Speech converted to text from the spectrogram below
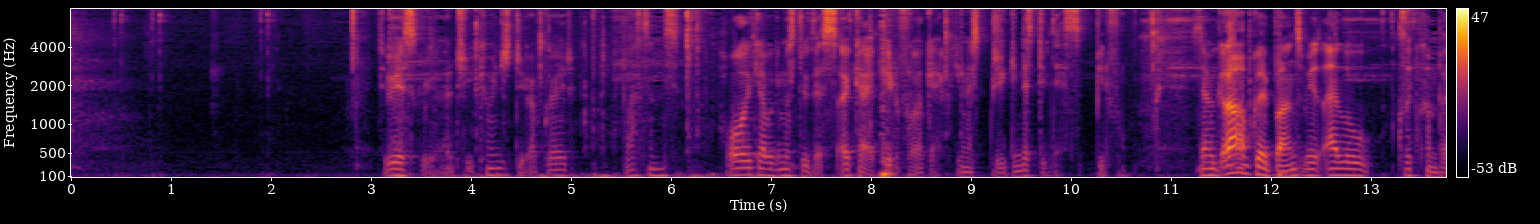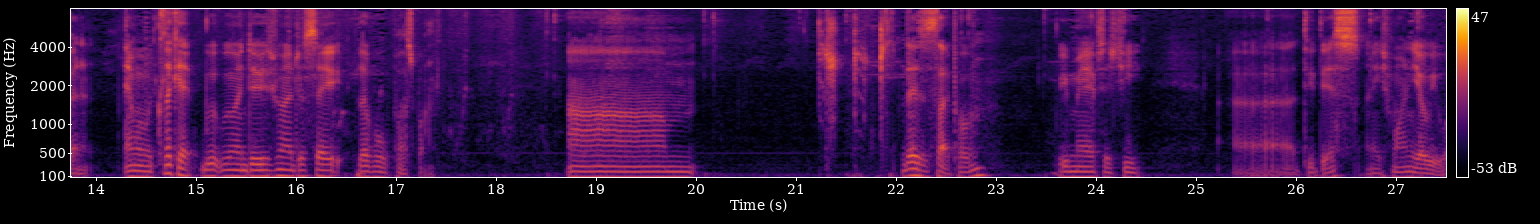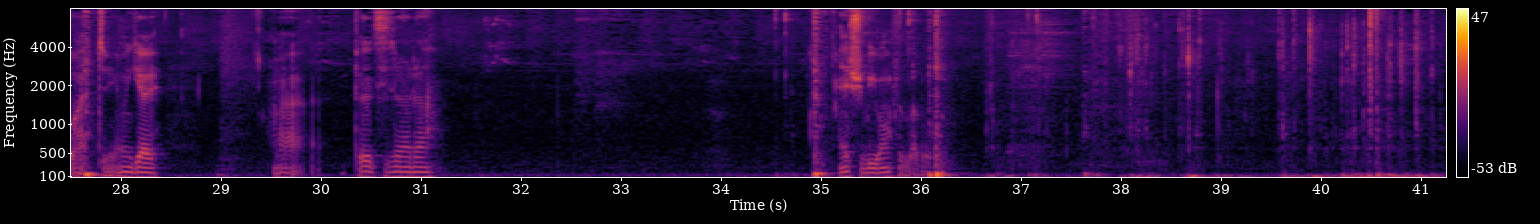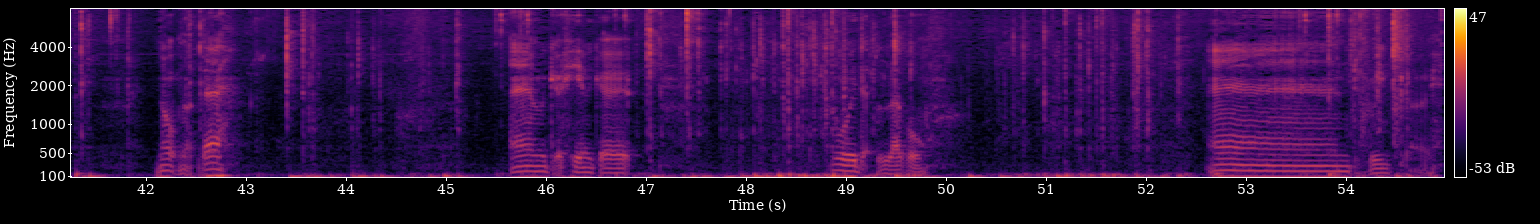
So basically, actually, can we just do upgrade buttons? Holy cow, we can just do this. Okay, beautiful. Okay, we can just, we can just do this. Beautiful. So now we've got our upgrade buttons, we add a little click component. And when we click it, what we want to do is we want to just say level plus one. Um, there's a slight problem. We may have to actually uh, do this on each one. Yeah, we will have to. And we go uh, ability. There should be one for the level. Nope, not there. And we go here, we go void level. And we go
